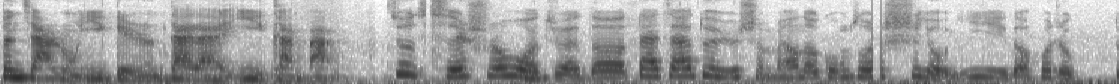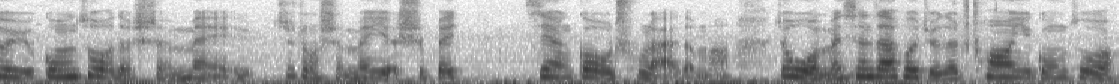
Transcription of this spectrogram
更加容易给人带来意义感吧。就其实我觉得，大家对于什么样的工作是有意义的，或者对于工作的审美，这种审美也是被建构出来的嘛。就我们现在会觉得创意工作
